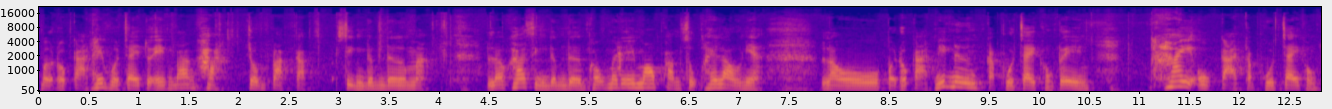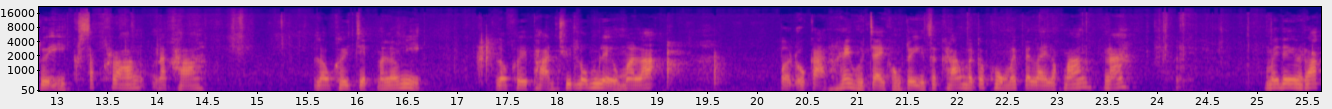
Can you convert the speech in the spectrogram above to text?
เปิดโอกาสให้หัวใจตัวเองบ้างค่ะ จมปลักกับสิ่งเดิมๆอะ่ะแล้วค่าสิ่งเดิมๆเขาไม่ได้มอบความสุขให้เราเนี่ยเราเปิดโอกาสนิดนึงกับหัวใจของตัวเอง ให้โอกาสกับหัวใจของตัวเองอีกสักครั้งนะคะ เราเคยเจ็บมาแล้วนี่ เราเคยผ่านชีวิตล้มเหลวมาละ เปิดโอกาสให้หัวใจของตัวเองสักครั้งมันก็คงไม่เป็นไรหรอกมั้งนะ ไม่ได้รัก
